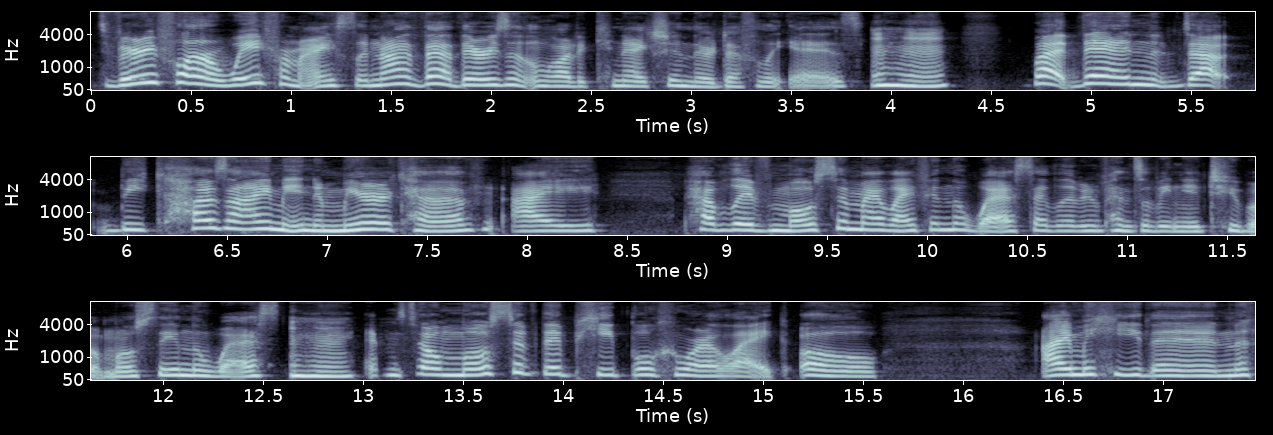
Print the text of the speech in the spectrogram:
it's very far away from iceland not that there isn't a lot of connection there definitely is Mm-hmm. but then that because I'm in America, I have lived most of my life in the West. I live in Pennsylvania too, but mostly in the West. Mm-hmm. And so most of the people who are like, "Oh, I'm a heathen.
